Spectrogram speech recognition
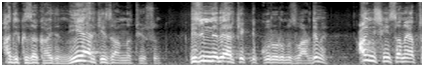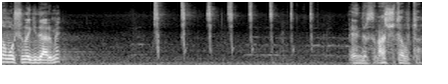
Hadi kıza kaydın. Niye herkese anlatıyorsun? Bizim ne bir erkeklik gururumuz var değil mi? Aynı şeyi sana yapsam hoşuna gider mi? Cık. Anderson aç şu tabutu.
